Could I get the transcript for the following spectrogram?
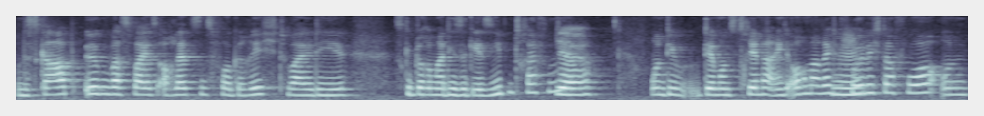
Und es gab, irgendwas war jetzt auch letztens vor Gericht, weil die, es gibt doch immer diese G7-Treffen Ja, und die demonstrieren da eigentlich auch immer recht fröhlich davor. Und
